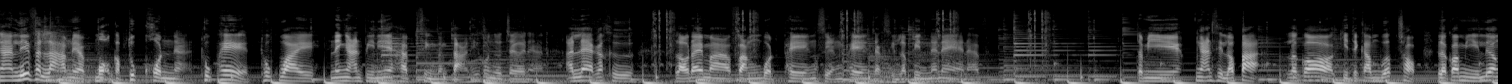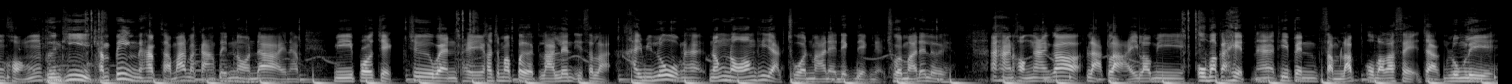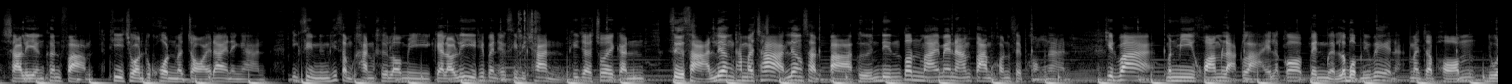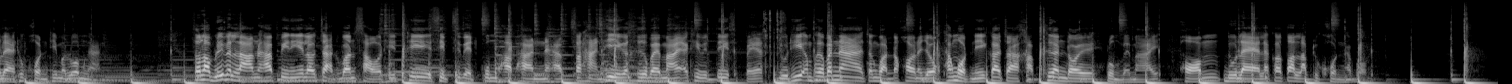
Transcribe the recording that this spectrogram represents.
งานรีฟต์ลามเนี่ยเหมาะกับทุกคนเนี่ยทุกเพศ ทุกวัยในงานปีนี้ครับสิ่งต่างๆ ที่คนจะเจอเนี่ยอันแรกก็คือเราได้มาฟังบทเพลงเสียงเพลงจากศิลปินแน่ๆนะครับ จะมีงานศิลปะ แล้วก็กิจกรรมเวิร์กช็อปแล้วก็มีเรื่องของพื้นที่แคมปิ้งนะครับสามารถมากางเต็นท์นอนได้นะครับมีโปรเจกต์ชื่อแวนเพลเขาจะมาเปิดร้านเล่นอิสระ ใครมีลูกนะฮะน้องๆ ที่อยากชวนมาเนี่ยเด็กๆเนี่ยชวนมาได้เลย อาหารของงานก็หลากหลายเรามีโอมากาเห็ดนะฮะที่เป็นสำรับโอมากาเสะจากลุงลีชาเลียงเคิลฟาร์ม ที่ชวนทุกคนมาจอยได้ในงาน อีกสิ่งหนึ่งที่สำคัญคือเรามีแกลเลอรี่ที่เป็นเอ็กซิบิชันที่จะช่วยกันสื่อสารเรื่องธรรมชาติ เรื่องสัตว์ป่าผืนดินต้นไม้แม่น้ำตามคอนเซปต์ของงาน คิดว่ามันมีความหลากหลาย แล้วก็เป็นเหมือนระบบนิเวศอะมันจะพร้อมดูแลทุกคนที่มาร่วมงานสำหรับริเวนรามนะครับ ปีนี้เราจัดวันเสาร์อาทิตย์ที่ 10 11 กุมภาพันธ์นะครับ สถานที่ก็คือใบไม้ Activity Space อยู่ที่อำเภอบ้านนาจังหวัดนครนายก ทั้งหมดนี้ก็จะขับเคลื่อนโดยกลุ่มใบไม้ พร้อมดูแลแล้วก็ต้อนรับทุกคนครับผม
